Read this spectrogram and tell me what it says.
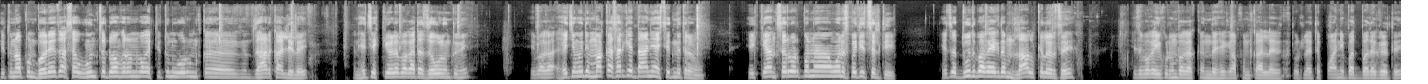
तिथून आपण बरेच असं उंच डोंगरावरून बघा तिथून वरून क झाड काढलेलं आहे. आणि ह्याचे केळं बघा आता जवळून तुम्ही. हे बघा ह्याच्यामध्ये मकासारखे दाणे असतात मित्रांनो. हे कॅन्सरवर पण वनस्पती चलते. ह्याचं दूध बघा एकदम लाल कलरचं आहे. ह्याचं बघा इकडून बघा कंद हे आपण काढलं आहे तुटलं आहे तर पाणी बात बादा गळतं आहे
